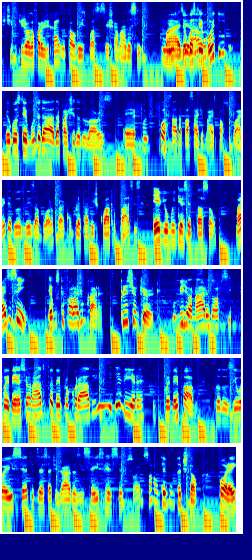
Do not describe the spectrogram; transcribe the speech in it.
time que joga fora de casa, talvez possa ser chamado assim. Mas eu gostei muito, eu gostei muito da, da partida do Lawrence. É, foi forçado a passar demais, passou 42 vezes a bola para completar 24 passes, teve uma interceptação. Mas assim, temos que falar de um cara, Christian Kirk, o milionário do office. Foi bem acionado, foi bem procurado e, e devia, né? Foi bem pago. Produziu aí 117 jardas em 6 recepções, só não teve um touchdown. Porém,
